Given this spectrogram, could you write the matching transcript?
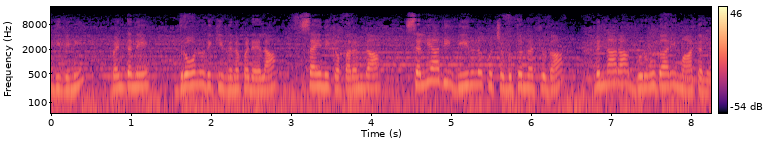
ఇది విని వెంటనే ద్రోణుడికి వినపడేలా సైనిక పరంగా శల్యాది వీరులకు చెబుతున్నట్లుగా విన్నారా గురువుగారి మాటలు.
